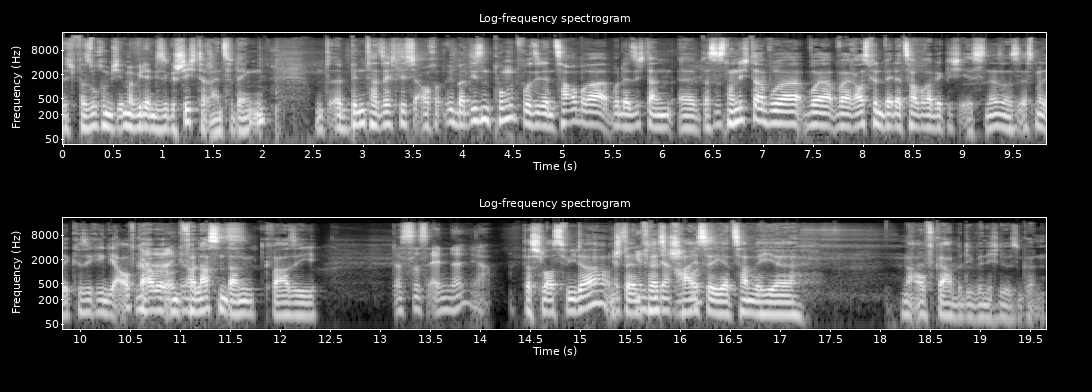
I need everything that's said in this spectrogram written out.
ich versuche mich immer wieder in diese Geschichte reinzudenken und äh, bin tatsächlich auch über diesen Punkt, wo sie den Zauberer, wo der sich dann, äh, das ist noch nicht da, wo er, wo er, wo er rausfindet, wer der Zauberer wirklich ist, ne? sondern es ist erstmal, sie kriegen die Aufgabe Nein, und genau, verlassen dann quasi Das ist das Ende, ja. das Schloss wieder und Jetzt stellen fest, raus. scheiße, jetzt haben wir hier eine Aufgabe, die wir nicht lösen können.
